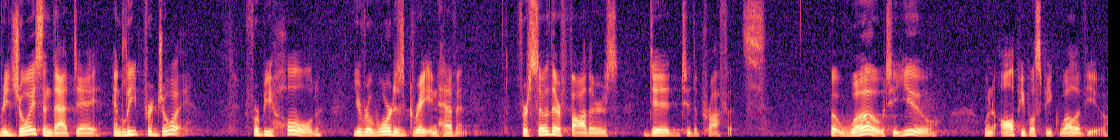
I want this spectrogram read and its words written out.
Rejoice in that day, and leap for joy. For behold, your reward is great in heaven, for so their fathers did to the prophets. But woe to you when all people speak well of you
